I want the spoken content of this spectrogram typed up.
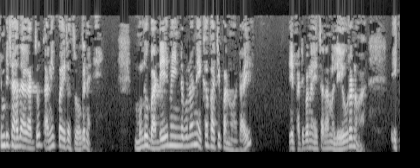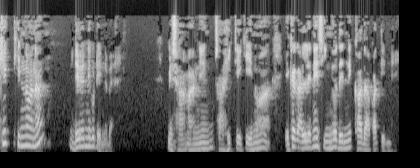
හෙම්බිරිස්ස හදාගත්තොත් අනික් වෛරස් රෝග නැහැ. මුළු බඩේම ඉන්න පුළුවන් එක පටිපණුවටයි. ඒ පටිපණ ඒ තරම්ම ලේවුරනවා. එකෙක් ඉන්නවනම් දෙවෙනෙකුට ඉන්න බෑ. මේ සාමාන්‍යයෙන් සාහිත්‍යයේ කියනවා එක ගල්ලේනේ සිංහෝ දෙන්නෙක් කවදාකවත් ඉන්නේ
